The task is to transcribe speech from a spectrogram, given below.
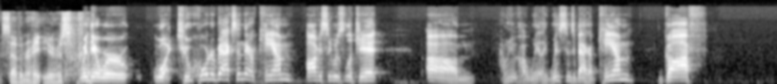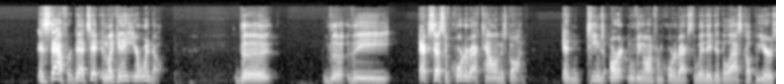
seven or eight years. where there were what two quarterbacks in there? Cam obviously was legit. Um, I don't even call it, like Winston's a backup. Cam, Goff, and Stafford. That's it in like an eight year window. The the the excess of quarterback talent is gone and teams aren't moving on from quarterbacks the way they did the last couple years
